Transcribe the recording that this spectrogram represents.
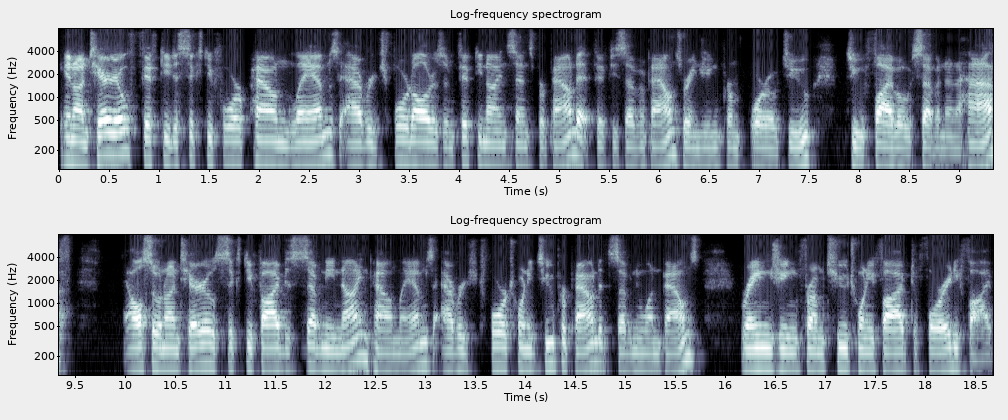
In Ontario, 50 to 64 pound lambs average $4.59 per pound at 57 pounds, ranging from 402 to 507 and a half. Also in Ontario, 65 to 79 pound lambs averaged 422 per pound at 71 pounds, ranging from 225 to 485.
